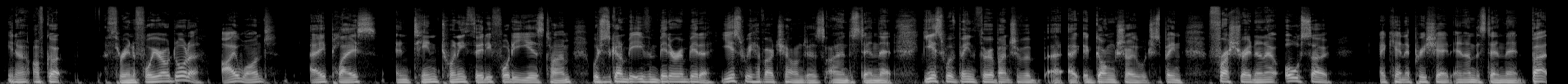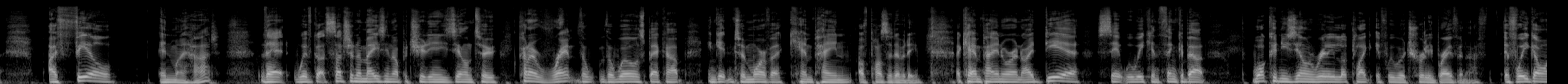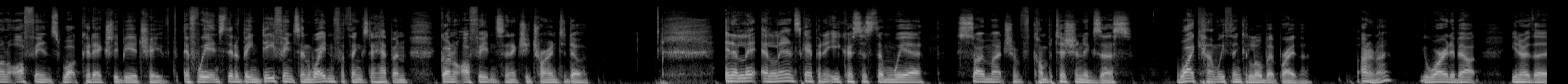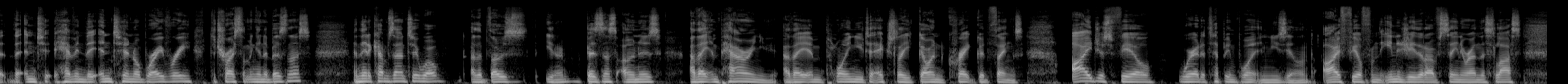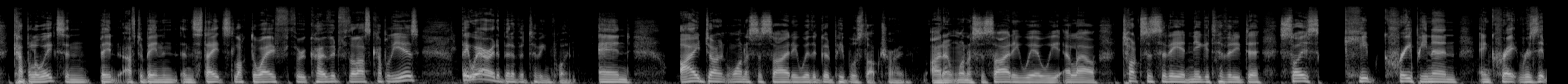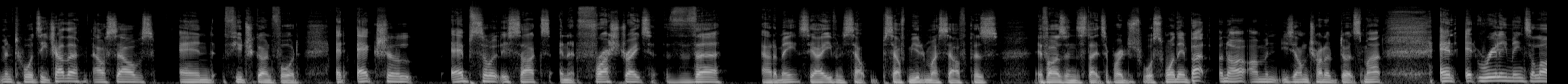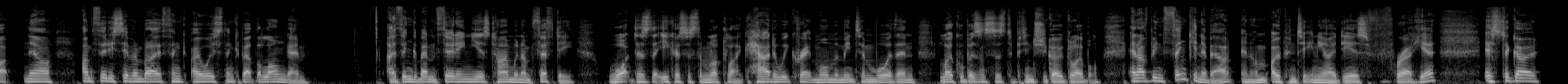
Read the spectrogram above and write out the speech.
you know I've got a three and a four year old daughter. I want a place in 10, 20, 30, 40 years' time, which is going to be even better and better. Yes, we have our challenges. I understand that. Yes, we've been through a bunch of a, a, a gong show, which has been frustrating. And I also I can appreciate and understand that. But I feel in my heart that we've got such an amazing opportunity in New Zealand to kind of ramp the, the wheels back up and get into more of a campaign of positivity, a campaign or an idea set where we can think about what could New Zealand really look like if we were truly brave enough? If we go on offense, what could actually be achieved? If we, instead of being defense and waiting for things to happen, go on offense and actually trying to do it. In a, a landscape and an ecosystem where so much of competition exists, why can't we think a little bit braver? I don't know. You're worried about, you know, the the inter- having the internal bravery to try something in a business, and then it comes down to, well, are those, you know, business owners are they empowering you? Are they employing you to actually go and create good things? I just feel we're at a tipping point in New Zealand. I feel from the energy that I've seen around this last couple of weeks and been, after being in, in the States locked away through COVID for the last couple of years, they were at a bit of a tipping point. And I don't want a society where the good people stop trying. I don't want a society where we allow toxicity and negativity to slowly keep creeping in and create resentment towards each other, ourselves, and future going forward. It actually absolutely sucks and it frustrates the out of me. See, I even self muted myself because if I was in the States, I probably just wore more then. But uh, no, I'm in New Zealand trying to do it smart. And it really means a lot. Now, I'm 37, but I think I always think about the long game. I think about in 13 years' time when I'm 50, what does the ecosystem look like? How do we create more momentum within local businesses to potentially go global? And I've been thinking about, and I'm open to any ideas for out here, is to go,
